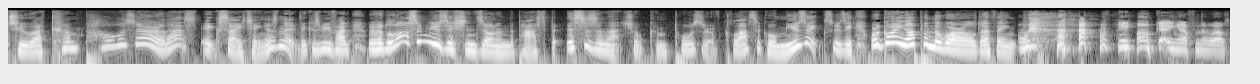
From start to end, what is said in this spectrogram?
to a composer. That's exciting, isn't it? Because we've had we've had lots of musicians on in the past, but this is an actual composer of classical music, Susie. We're going up in the world, I think. we are going up in the world.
